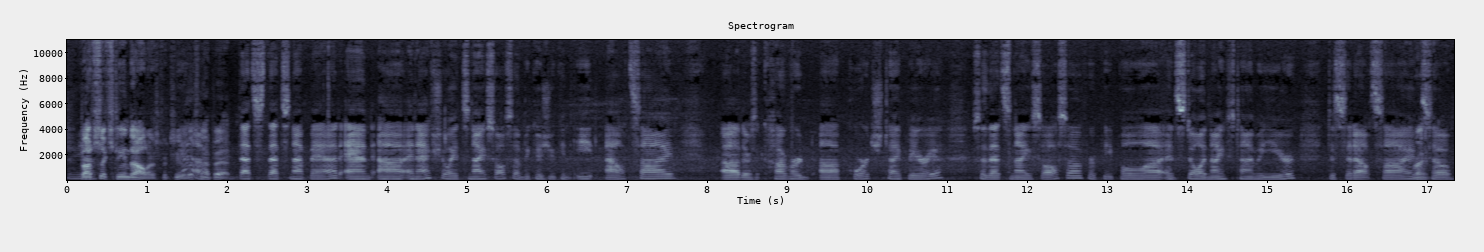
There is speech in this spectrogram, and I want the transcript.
About yes. sixteen dollars for two. Yeah. That's not bad. That's that's not bad, and uh, and actually it's nice also because you can eat outside. Uh, there's a covered uh, porch type area, so that's nice also for people. Uh, it's still a nice time of year to sit outside. Right. So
